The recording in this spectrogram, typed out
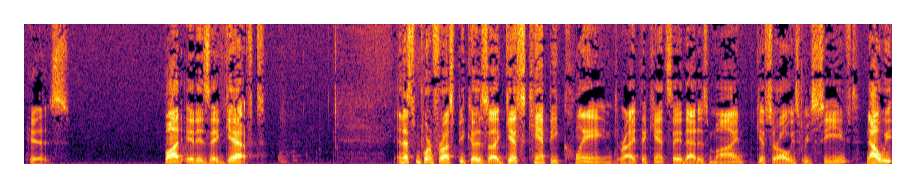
his. But it is a gift. And that's important for us because uh, gifts can't be claimed, right? They can't say that is mine. Gifts are always received. Now, we,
